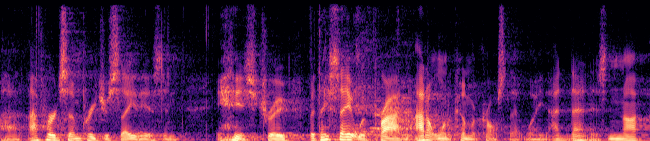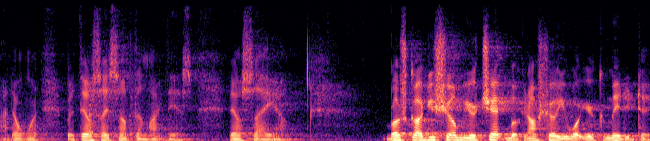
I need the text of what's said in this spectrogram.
Uh, I've heard some preachers say this, and it's true, but they say it with pride. I don't want to come across that way. I, that is not, I don't want, but they'll say something like this. They'll say, uh, Brother Scott, you show me your checkbook and I'll show you what you're committed to.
